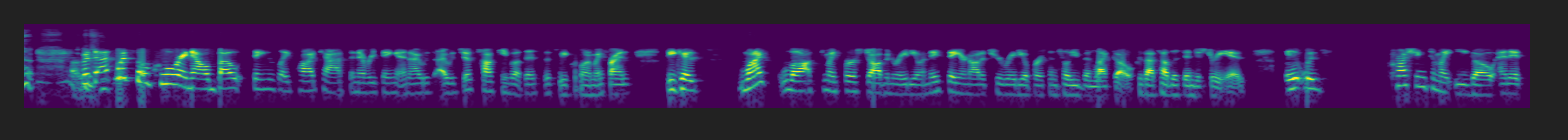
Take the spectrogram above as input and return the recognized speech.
but that's what's so cool right now about things like podcasts and everything. And I was I was just talking about this this week with one of my friends because when I lost my first job in radio, and they say you're not a true radio person until you've been let go, because that's how this industry is, it was crushing to my ego. And it's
